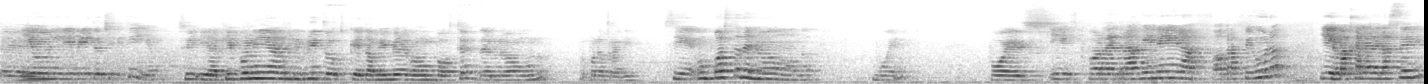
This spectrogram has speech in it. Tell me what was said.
eh, y un librito chiquitillo. Sí, y aquí ponía el librito que también viene con un póster del Nuevo Mundo. Lo pone por aquí. Sí, un póster del Nuevo Mundo. Bueno. Pues. Y por detrás viene la otra figura y imágenes de la serie.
